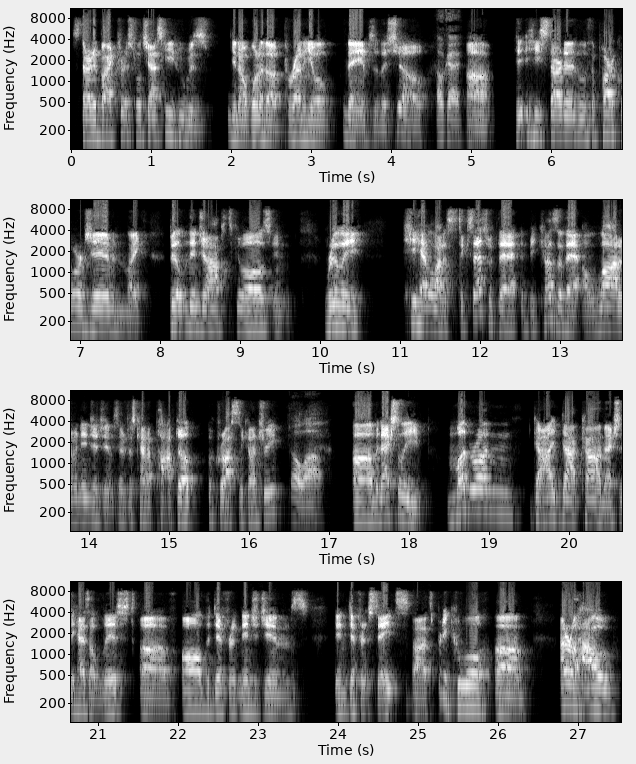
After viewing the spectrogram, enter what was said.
started by Chris Wilczewski, who was you know one of the perennial names of the show. Okay. Um, he, he started with a parkour gym and like built ninja obstacles and really he had a lot of success with that, and because of that, a lot of ninja gyms have just kind of popped up across the country. Oh wow! Um, and actually, MudRunGuide.com actually has a list of all the different ninja gyms in different states. Uh, it's pretty cool. Um, I don't know how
